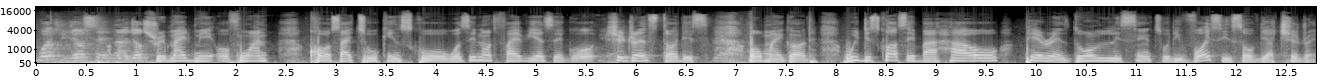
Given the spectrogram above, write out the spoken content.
what you just said now just remind me of one course I took in school. Was it not five years ago? Yeah. Children's studies. Yeah. Oh my God. We discussed about how parents don't listen to the voices of their children.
